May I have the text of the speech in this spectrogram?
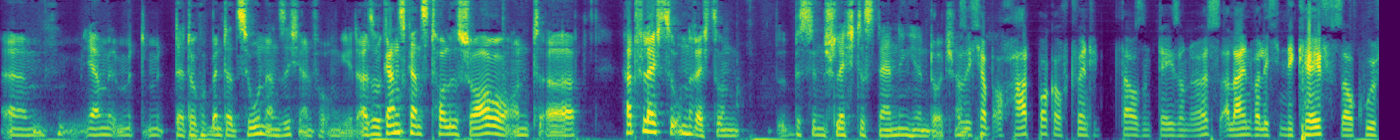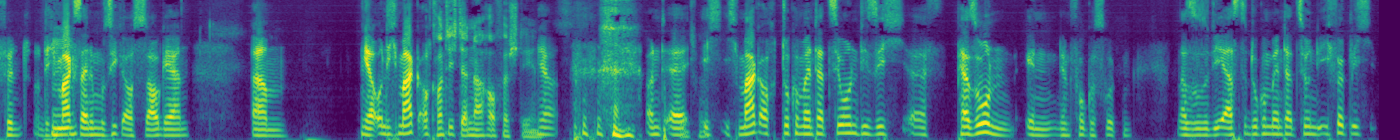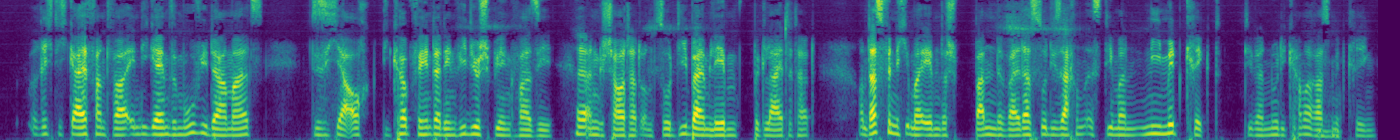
ähm, ja, mit, mit, mit der Dokumentation an sich einfach umgeht. Also ganz, ganz tolles Genre und äh, hat vielleicht zu Unrecht so ein bisschen schlechtes Standing hier in Deutschland. Also ich habe auch hart Bock auf 20.000 Days on Earth, allein weil ich Nick Cave sau cool finde und ich Mhm. mag seine Musik auch sau gern. Ähm, ja, und ich mag auch Konnte ich danach auch verstehen. Ja. Und äh, ich, ich mag auch Dokumentationen, die sich äh, Personen in den Fokus rücken. Also so die erste Dokumentation, die ich wirklich richtig geil fand, war Indie Game The Movie damals, die sich ja auch die Köpfe hinter den Videospielen quasi Ja. angeschaut hat und so die beim Leben begleitet hat. Und das finde ich immer eben das Spannende, weil das so die Sachen ist, die man nie mitkriegt, die dann nur die Kameras Mhm. mitkriegen.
